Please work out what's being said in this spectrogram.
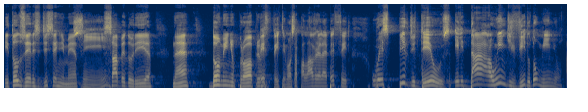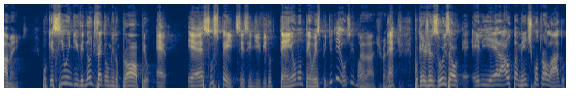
E todos eles discernimento, Sim. sabedoria, né? Domínio próprio. Perfeito, irmão. Essa palavra ela é perfeita. O Espírito de Deus, ele dá ao indivíduo domínio. Amém. Porque se o indivíduo não tiver domínio próprio, é, é suspeito se esse indivíduo tem ou não tem o Espírito de Deus, irmão. Verdade, Né? verdade. Porque Jesus, é o- ele era altamente controlado.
